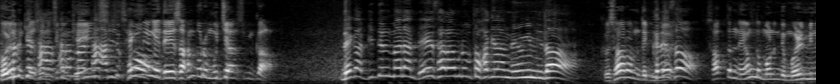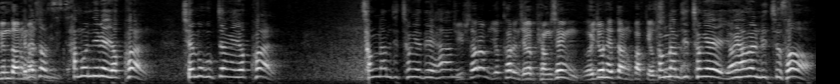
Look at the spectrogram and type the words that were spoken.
의원님께서는 다 지금 사람만 개인 다안 듣고. 생명에 대해서 함부로 묻지 않습니까? 내가 믿을 만한 내 사람으로부터 확인한 내용입니다. 그 사람들이 그래서- 사건 내용도 모르는데 뭘 믿는다는 그래서 말씀입니까? 사모님의 역할, 최모국장의 역할, 성남지청에 대한 집사람 역할은 제가 평생 의존했다는 것밖에 없습니다. 성남지청에 영향을 미쳐서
